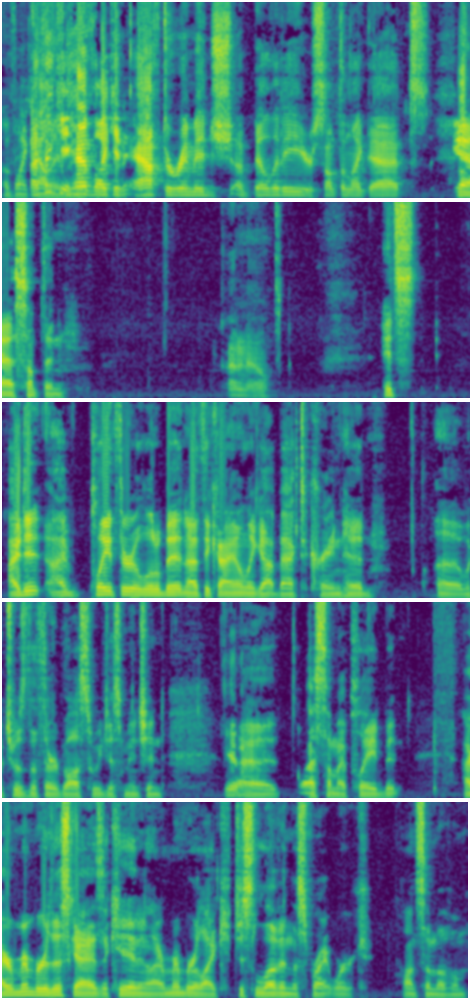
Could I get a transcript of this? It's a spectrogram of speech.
of like. I think look. had like an after image ability or something like that. yeah something. I don't know. It's I did I played through a little bit, and I think I only got back to Cranehead, uh, which was the third boss we just mentioned. Yeah. Uh, last time I played, but I remember this guy as a kid, and I remember like just loving the sprite work on some of them.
